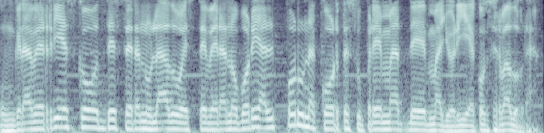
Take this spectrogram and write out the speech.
un grave riesgo de ser anulado este verano boreal por una Corte Suprema de mayoría conservadora.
